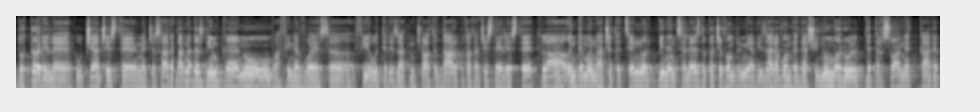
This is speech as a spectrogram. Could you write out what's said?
dotările cu ceea ce este necesar, dar ne dăjdim că nu va fi nevoie să fie utilizat niciodată, dar cu toate acestea el este la îndemâna cetățenilor. Bineînțeles, după ce vom primi avizarea, vom vedea și numărul de persoane care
